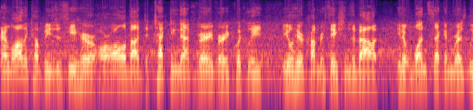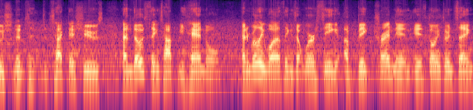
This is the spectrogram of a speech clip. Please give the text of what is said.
And a lot of the companies you see here are all about detecting that very, very quickly. You'll hear conversations about you know, one second resolution to detect issues, and those things have to be handled. And really one of the things that we're seeing a big trend in is going through and saying,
